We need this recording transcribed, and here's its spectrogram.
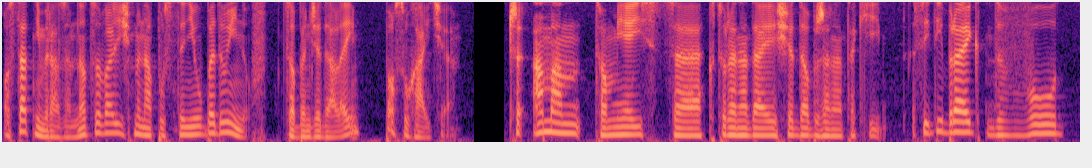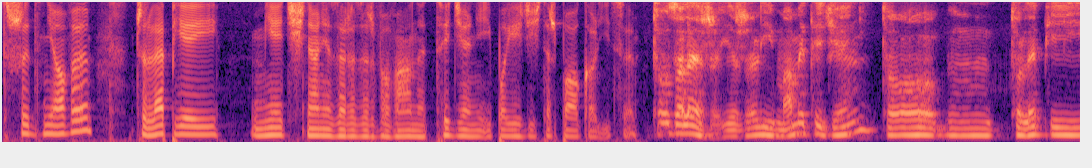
Ostatnim razem nocowaliśmy na pustyni u Beduinów. Co będzie dalej? Posłuchajcie. Czy Aman to miejsce, które nadaje się dobrze na taki city break dwu, trzydniowy, czy lepiej mieć na nie zarezerwowany tydzień i pojeździć też po okolicy? To zależy. Jeżeli mamy tydzień, to, mm, to lepiej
